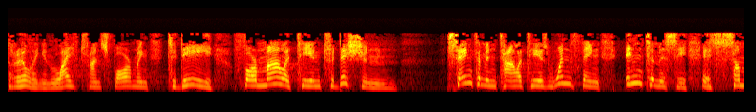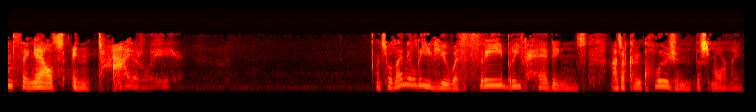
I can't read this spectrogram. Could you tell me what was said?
thrilling and life transforming today, formality and tradition Sentimentality is one thing. Intimacy is something else entirely. And so let me leave you with three brief headings as a conclusion this morning.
